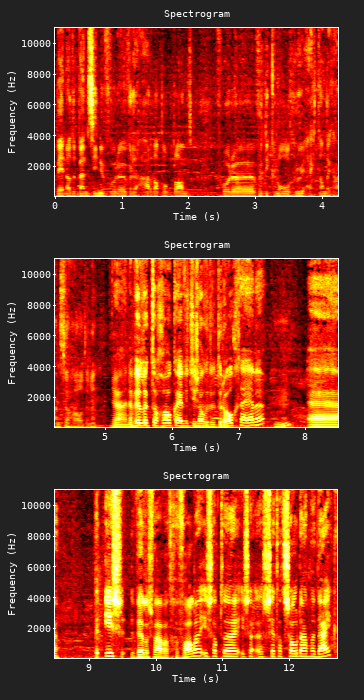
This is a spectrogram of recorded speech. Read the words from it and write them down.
bijna de benzine voor, voor de aardappelplant. Voor, voor die knolgroei echt aan de gang te houden. Hè. Ja, en dan wil ik toch ook eventjes over de droogte hebben. Hmm? er is weliswaar wat gevallen. Is dat, is, zet dat zoden aan de dijk?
